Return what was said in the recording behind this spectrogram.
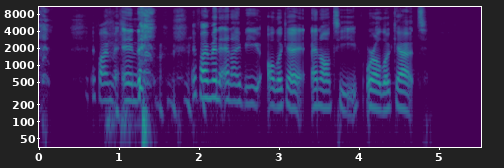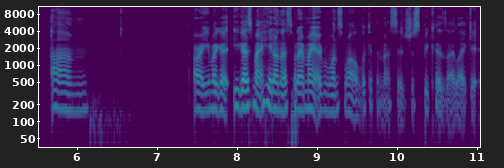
if i'm in if i'm in NIV I'll look at NLT or I'll look at um all right, you might get, you guys might hate on this, but I might every once in a while look at the message just because I like it.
